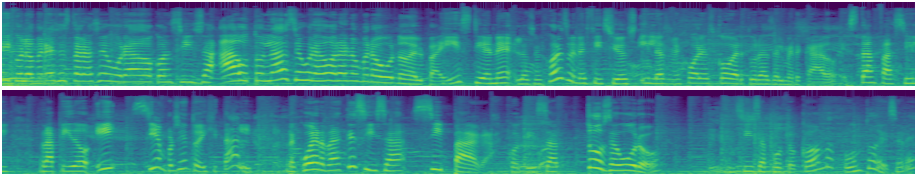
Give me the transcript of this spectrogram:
Tu vehículo merece estar asegurado con CISA Auto, la aseguradora número uno del país. Tiene los mejores beneficios y las mejores coberturas del mercado. Es tan fácil, rápido y 100% digital. Recuerda que CISA sí paga. Cotiza tu seguro en cisa.com.sb.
